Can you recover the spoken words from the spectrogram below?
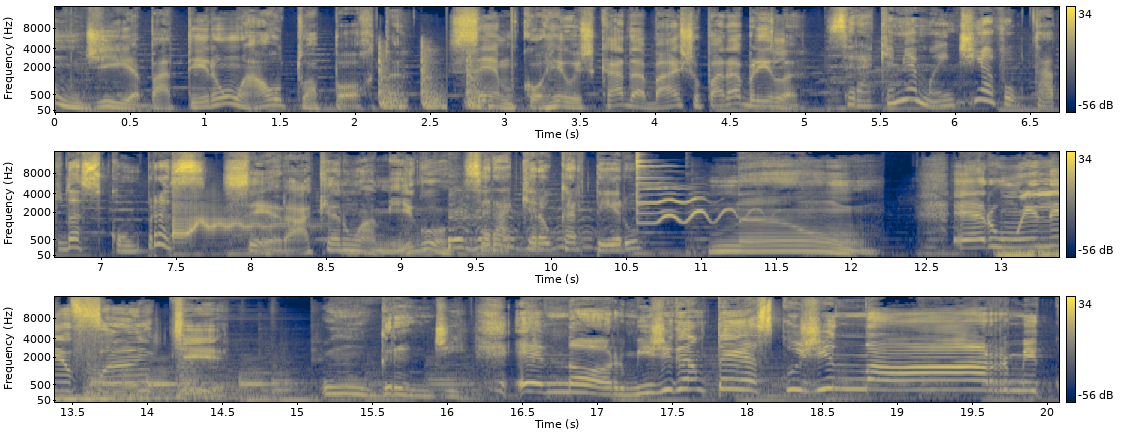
Um dia bateram alto a porta. Sam correu escada abaixo para abri-la. Será que a minha mãe tinha voltado das compras? Será que era um amigo? Será que era o carteiro? Não. Era um elefante. Um grande, enorme, gigantesco, ginórmico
